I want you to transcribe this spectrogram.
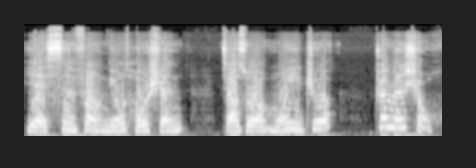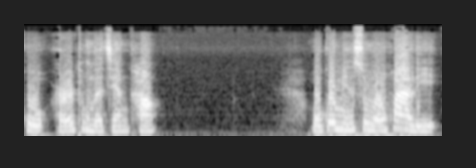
也信奉牛头神，叫做摩一遮，专门守护儿童的健康。我国民俗文化里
